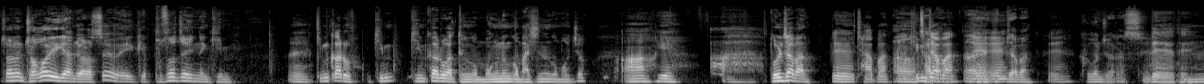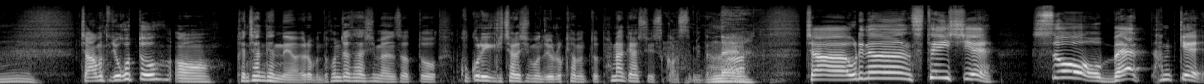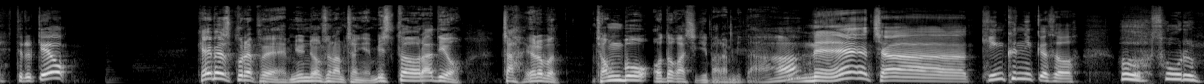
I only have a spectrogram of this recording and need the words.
저는 저거 얘기한 줄 알았어요. 왜 이렇게 부서져 있는 김, 네, 김가루. 김 김가루 같은 거 먹는 거 맛있는 거 뭐죠? 아 예, 돌자반. 예 자반, 아, 김자반, 자반. 예, 아, 예. 김자반. 예. 그건 줄 알았어요. 네, 네. 자, 아무튼 요것도 어 괜찮겠네요. 여러분들 혼자 사시면서 또 국 끓이기 귀찮으신 분들 이렇게 하면 또 편하게 할 수 있을 것 같습니다. 네. 자, 우리는 스테이시의 So Bad 함께 들을게요. KBS 쿨 FM 윤정수 남창희의 미스터 라디오. 자 여러분 정보 얻어가시기 바랍니다. 네, 자 김큰님께서 어, 소름.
